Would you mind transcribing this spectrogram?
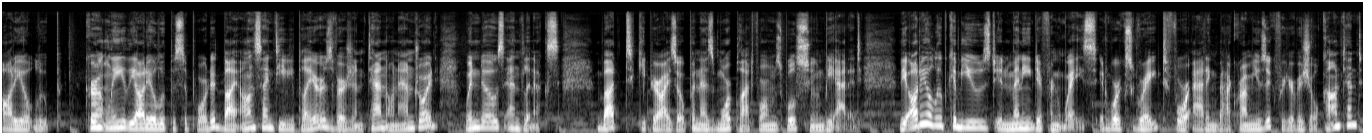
audio loop. Currently, the audio loop is supported by OnSign TV players version 10 on Android, Windows, and Linux. But keep your eyes open as more platforms will soon be added. The audio loop can be used in many different ways. It works great for adding background music for your visual content,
